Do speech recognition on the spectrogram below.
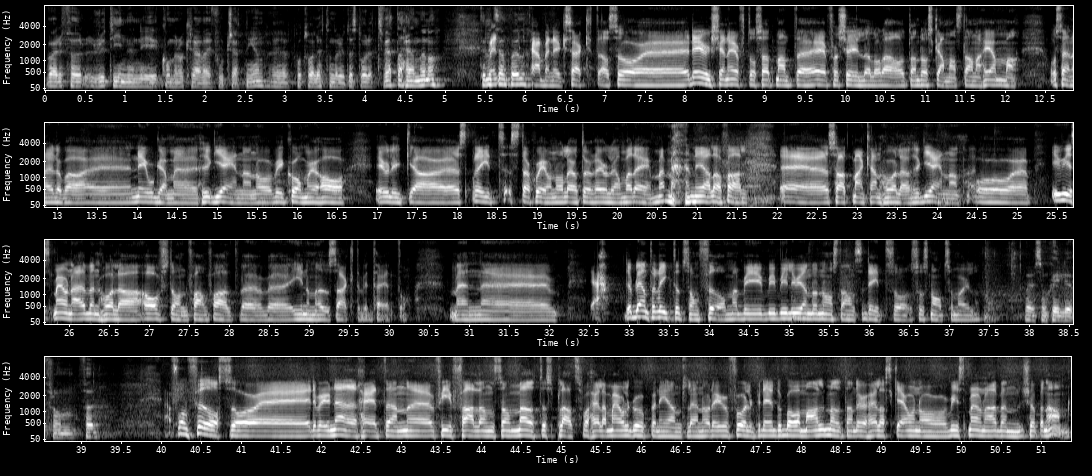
Vad är det för rutiner ni kommer att kräva i fortsättningen? På toaletten där ute står det tvätta händerna till men, exempel. Ja men exakt. Alltså, eh, det är ju att känna efter så att man inte är förkyld eller där utan då ska man stanna hemma. Och sen är det vara eh, noga med hygienen och vi kommer ju ha olika spritstationer, låter roligare än vad det är, men, men i alla fall. Så att man kan hålla hygienen och i viss mån även hålla avstånd framförallt vid, vid inomhusaktivitet möjligheter. Men eh, ja, det blir inte riktigt som förr, men vi, vi vill ju ändå någonstans dit så, så snart som möjligt. Vad är det som skiljer från förr? Ja, från förr så eh, det var ju närheten, eh, FIF-hallen som mötesplats för hela målgruppen egentligen. Och det är ju folk, det är inte bara Malmö utan det är hela Skåne och viss mån även Köpenhamn.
